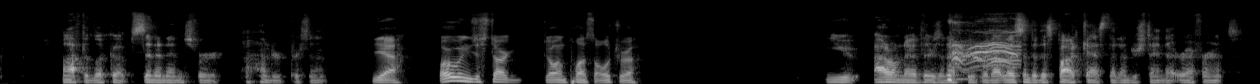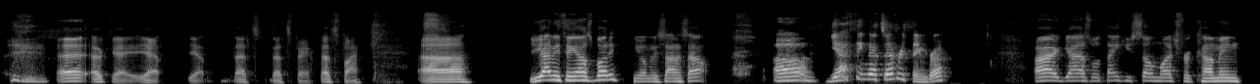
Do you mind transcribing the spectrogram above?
I'll have to look up synonyms for a hundred percent. Yeah. Or we can just start going plus ultra. You I don't know if there's enough people that listen to this podcast that understand that reference. Uh, okay. Yeah. Yeah. That's that's fair. That's fine. Uh you got anything else, buddy? You want me to sign us out? Uh, yeah, I think that's everything, bro. All right, guys. Well, thank you so much for coming.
